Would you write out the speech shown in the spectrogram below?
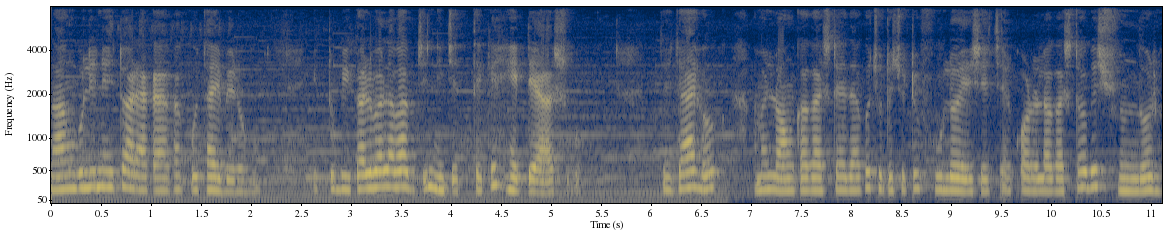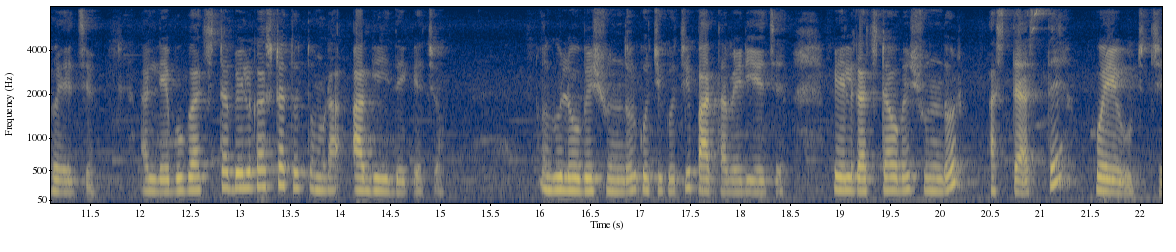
গাঙ্গুলি নেই তো, আর একা একা কোথায় বেরোবো? একটু বিকালবেলা ভাবছি, নিচের থেকে হেঁটে আসব। তো যাই হোক আমার লঙ্কা গাছটায় দেখো ছোটো ছোটো ফুলও এসেছে আর করলা গাছটাও বেশ সুন্দর হয়েছে। আর লেবু গাছটা, বেল গাছটা তো তোমরা আগেই দেখেছ। ওগুলোও বেশ সুন্দর, কচি কচি পাতা বেরিয়েছে। বেল গাছটাও বেশ সুন্দর, আস্তে আস্তে হয়ে উঠছে।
